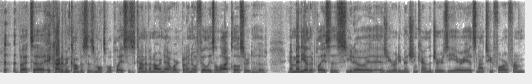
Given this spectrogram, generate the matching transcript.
but uh, it kind of encompasses multiple places, kind of in our network. But I know Philly's a lot closer to, you know, many other places. You know, as you already mentioned, kind of the Jersey area. It's not too far from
